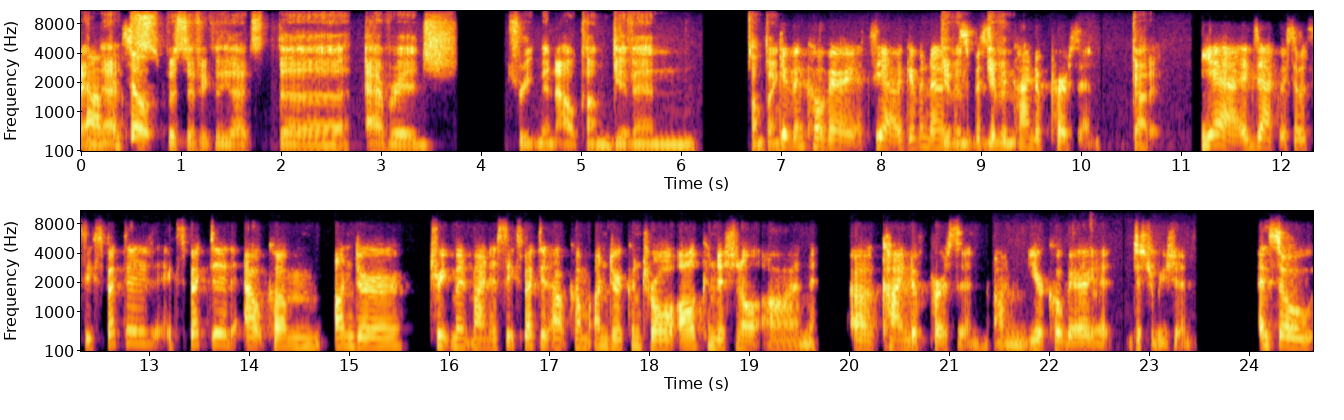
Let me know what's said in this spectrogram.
And, Um, and so- specifically, that's the average treatment outcome given something. Given covariates, yeah, given a, a specific given- kind of person. Got it. Yeah, exactly. So it's the expected expected outcome under treatment minus the expected outcome under control, all conditional on a kind of person on your covariate distribution. And so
